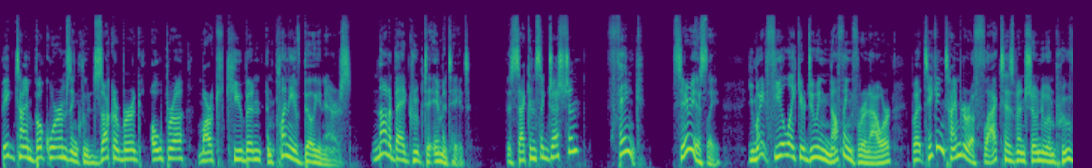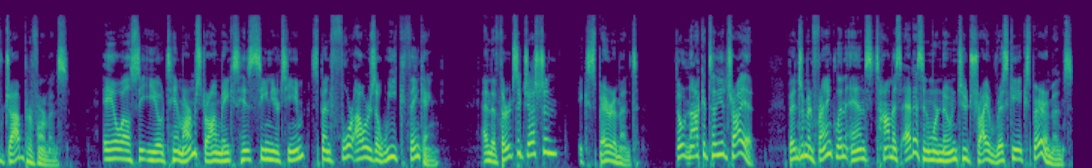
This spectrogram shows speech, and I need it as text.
Big time bookworms include Zuckerberg, Oprah, Mark Cuban, and plenty of billionaires. Not a bad group to imitate. The second suggestion? Think. Seriously. You might feel like you're doing nothing for an hour, but taking time to reflect has been shown to improve job performance. AOL CEO Tim Armstrong makes his senior team spend four hours a week thinking. And the third suggestion? Experiment. Don't knock it till you try it. Benjamin Franklin and Thomas Edison were known to try risky experiments,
